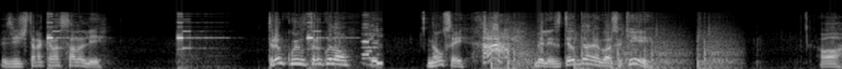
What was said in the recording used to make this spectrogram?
A gente tá naquela sala ali. Tranquilo, tranquilão. Não sei. Ha! Beleza, tem um negócio aqui. Ó.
